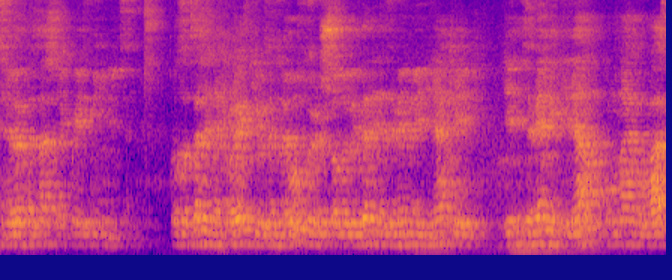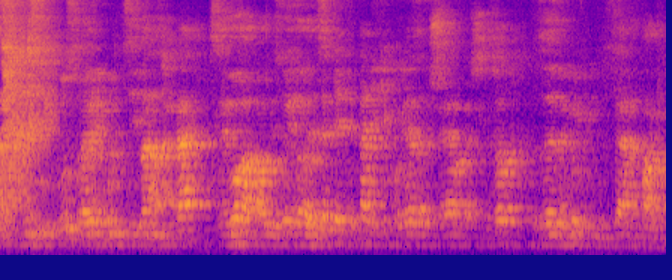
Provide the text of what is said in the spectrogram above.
цільове призначення якої змінюється. Про затвердження проєктів землеустрою щодо відведення земельної ділянки земельних ділянок у комунальну власність в місті в районі вулиці Івана Франка, Сливова та об'їзної дороги. Це п'ять питань, які пов'язані, що я вам сказав, з майбутнім індустріальним парком.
